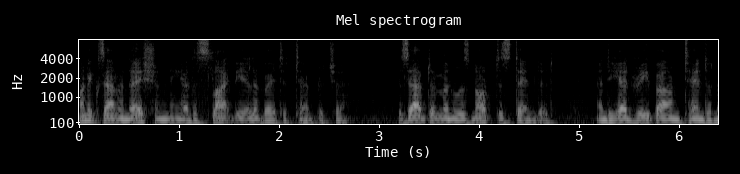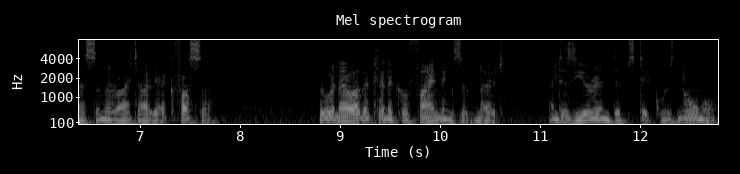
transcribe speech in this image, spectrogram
On examination, he had a slightly elevated temperature his abdomen was not distended, and he had rebound tenderness in the right iliac fossa. There were no other clinical findings of note, and his urine dipstick was normal.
